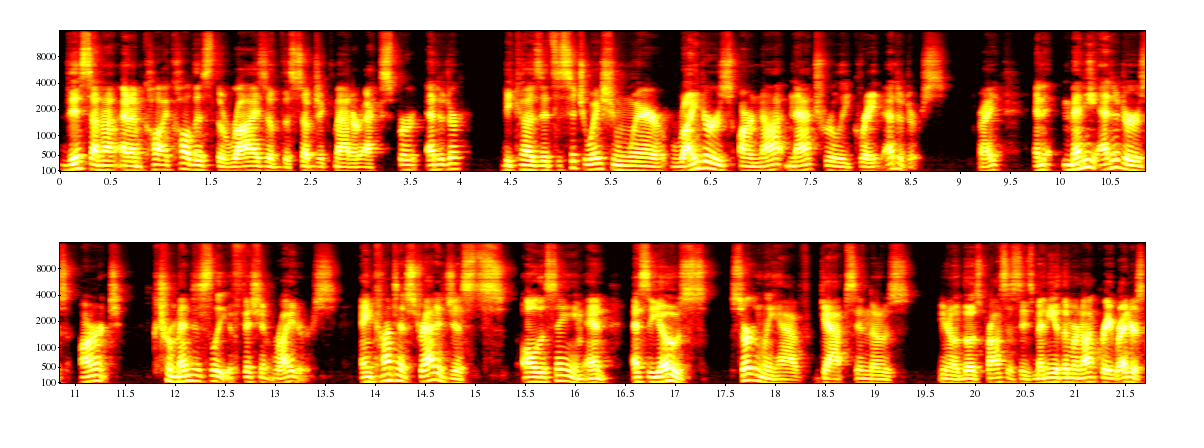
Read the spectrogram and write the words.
this, and, I, and call, I call this the rise of the subject matter expert editor, because it's a situation where writers are not naturally great editors, right? And many editors aren't tremendously efficient writers, and content strategists all the same, and SEOs certainly have gaps in those you know those processes. Many of them are not great writers.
